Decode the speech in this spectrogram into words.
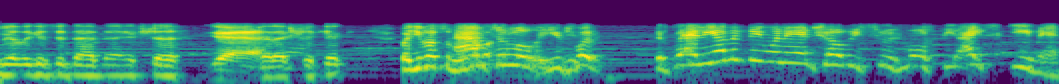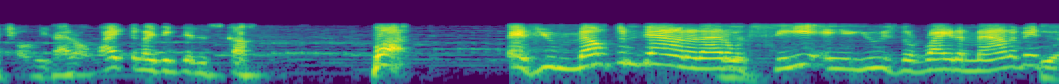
really gives it that, that extra Yeah. that extra kick. But you know some Absolutely. You put. And the other thing with anchovies too is most people. I scheme anchovies. I don't like them. I think they're disgusting. But if you melt them down and I don't see it, and you use the right amount of it, Yeah.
